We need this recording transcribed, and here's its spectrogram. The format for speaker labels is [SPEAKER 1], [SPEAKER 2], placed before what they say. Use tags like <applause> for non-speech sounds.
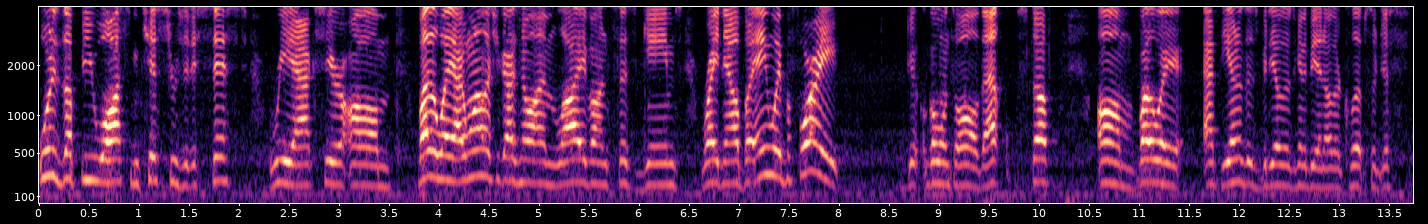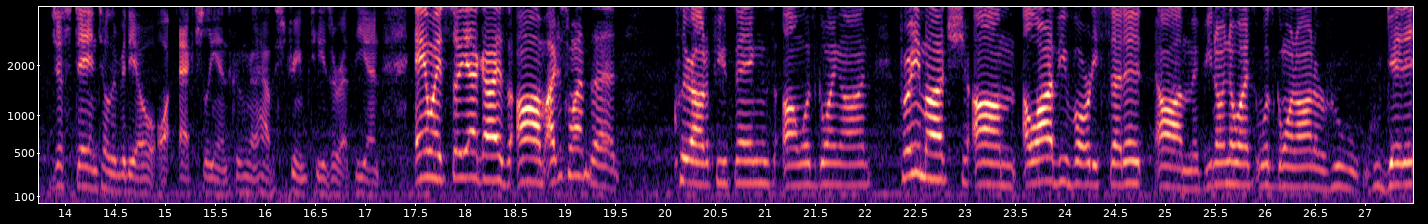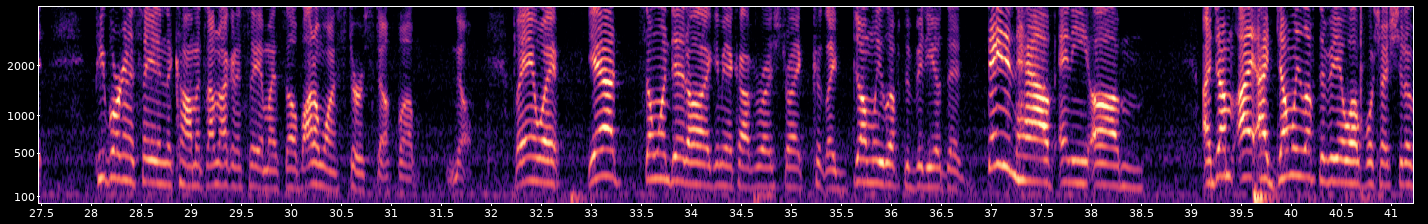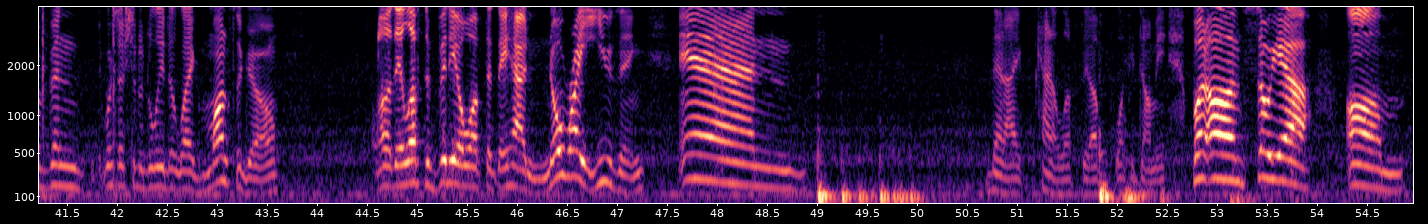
[SPEAKER 1] What is up, you awesome kisters and assist reacts here? Um, by the way, I want to let you guys know I'm live on CistGameZ right now. But anyway, before I get, go into all that stuff, um, by the way, at the end of this video, there's gonna be another clip, so just just stay until the video actually ends, because I'm gonna have a stream teaser at the end. Anyway, so yeah, guys, um, I just wanted to clear out a few things on what's going on. Pretty much, um, a lot of you have already said it. Um, if you don't know what's, what's going on or who who did it, people are going to say it in the comments. I'm not going to say it myself. I don't want to stir stuff up. No. But anyway, yeah, someone did uh, give me a copyright strike because I dumbly left a video that they didn't have any, um... I, dumb, I, I dumbly left the video up, which I should have been, which I should have deleted like months ago. Uh, they left a video up that they had no right using, and then I kind of left it up like a dummy. But um, so yeah, um,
